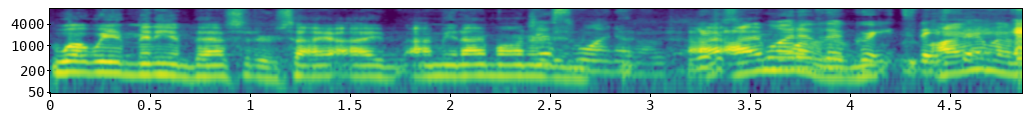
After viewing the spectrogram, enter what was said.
Well, we have many ambassadors. I, I, I mean, I'm honored. Just and- one of 'em. I- You're just I'm one of the them. greats, they I say. am, and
